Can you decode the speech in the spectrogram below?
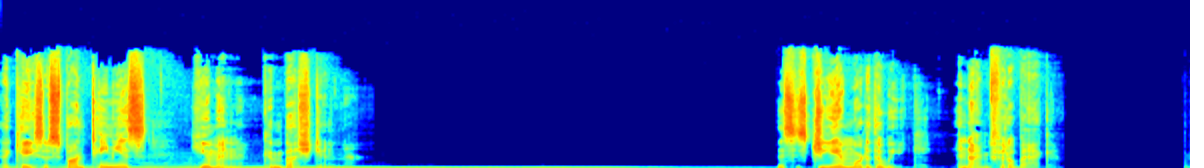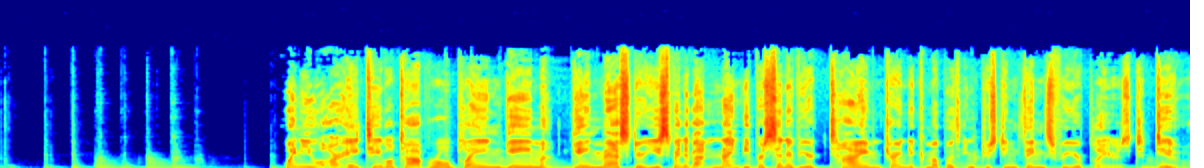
a case of spontaneous human combustion. This is GM Word of the Week, and I'm Fiddleback. When you are a tabletop role playing game game master, you spend about 90% of your time trying to come up with interesting things for your players to do.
